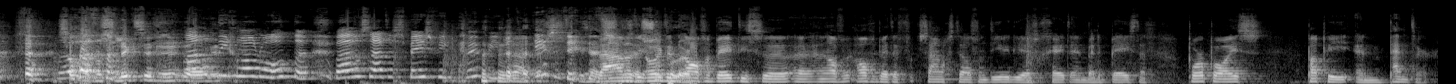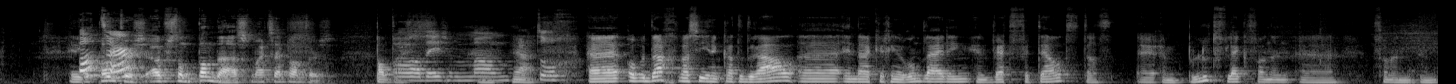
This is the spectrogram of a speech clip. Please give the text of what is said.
Sander verslikt zich. hè? Waarom niet gewoon honden? Waarom staat er specifiek puppy? Ja. Wat is dit? Ja. Omdat die hij ooit een alfabetisch eh, eh, een alfa- alfabet heeft samengesteld van dieren die hij heeft gegeten. En bij de P staat porpoise, puppy en panther. En. Ook stond panda's, maar het zijn panthers. Panthers. Oh, deze man. Ja. Toch. Eh, op een dag was hij in een kathedraal eh, en daar kreeg hij een rondleiding en werd verteld dat er een bloedvlek van een, eh, van een, een,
